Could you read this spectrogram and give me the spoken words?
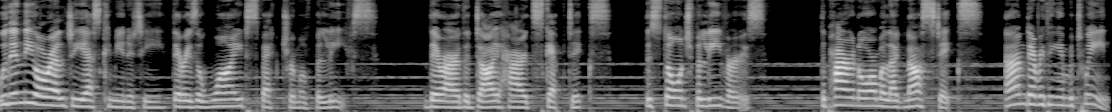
Within the RLGS community, there is a wide spectrum of beliefs. There are the die-hard skeptics, the staunch believers, the paranormal agnostics, and everything in between.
